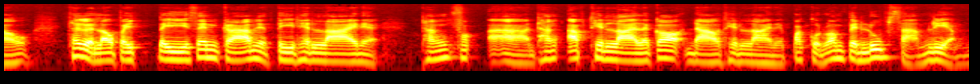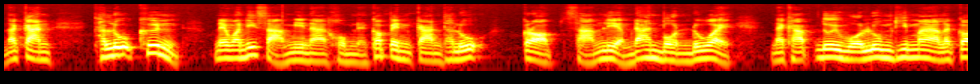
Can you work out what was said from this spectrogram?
out ถ้าเกิดเราไปตีเส้นกราฟเนี่ยตีเทนไลน์เนี่ย ทั้งทั้ง up 10 line แล้วก็ down 10 line เนี่ยปรากฏว่ามันเป็นรูปสามเหลี่ยม และการทะลุขึ้นในวันที่ 3 มีนาคมเนี่ยก็เป็นการทะลุกรอบสามเหลี่ยมด้านบนด้วยนะครับด้วยโวลุ่มที่มากแล้วก็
